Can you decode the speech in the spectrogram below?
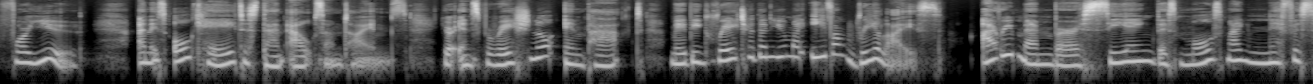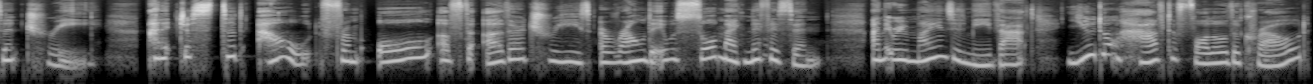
for you. And it's okay to stand out sometimes. Your inspirational impact may be greater than you might even realize. I remember seeing this most magnificent tree and it just stood out from all of the other trees around it. It was so magnificent. And it reminded me that you don't have to follow the crowd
